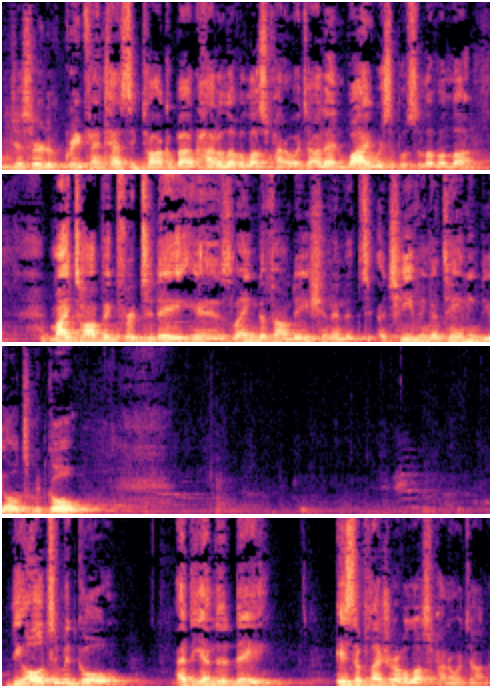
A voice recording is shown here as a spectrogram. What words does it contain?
You just heard a great, fantastic talk about how to love Allah subhanahu wa ta'ala and why we're supposed to love Allah. My topic for today is laying the foundation and achieving, attaining the ultimate goal. The ultimate goal at the end of the day is the pleasure of Allah subhanahu wa ta'ala.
